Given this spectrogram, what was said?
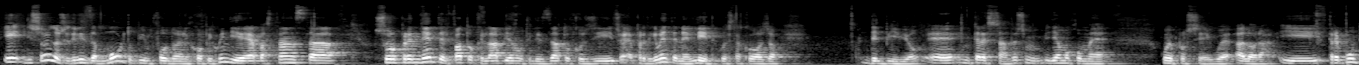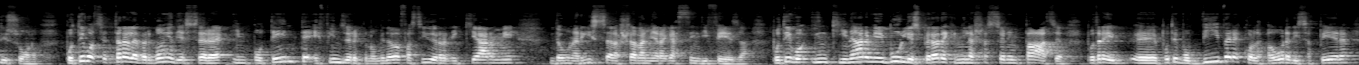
E di solito si utilizza molto più in fondo nel copy, quindi è abbastanza sorprendente il fatto che l'abbiano utilizzato così, cioè praticamente nel lead questa cosa del bivio. È interessante, adesso vediamo com'è come prosegue. Allora, i tre punti sono: potevo accettare la vergogna di essere impotente e fingere che non mi dava fastidio rannicchiarmi da una rissa e lasciare la mia ragazza indifesa. Potevo inchinarmi ai bulli e sperare che mi lasciassero in pace. Potrei, eh, potevo vivere con la paura di sapere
